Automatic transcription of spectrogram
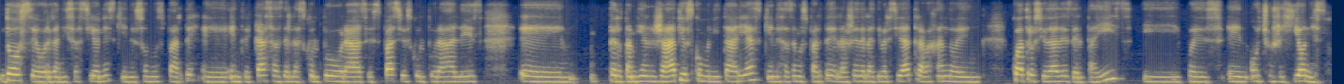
12 organizaciones quienes somos parte, eh, entre casas de las culturas, espacios culturales, eh, pero también radios comunitarias, quienes hacemos parte de la red de la diversidad, trabajando en cuatro ciudades del país y pues en ocho regiones.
